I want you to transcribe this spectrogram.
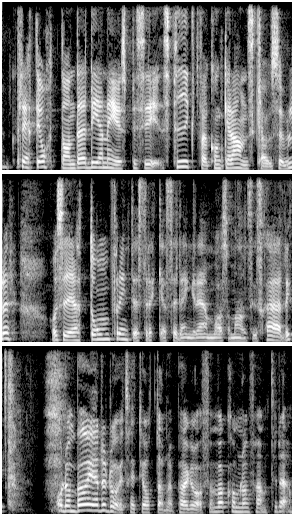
Okay. 38 den är ju specifikt för konkurrensklausuler och säger att de får inte sträcka sig längre än vad som anses skäligt. Och de började då i 38 paragrafen, vad kom de fram till där?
